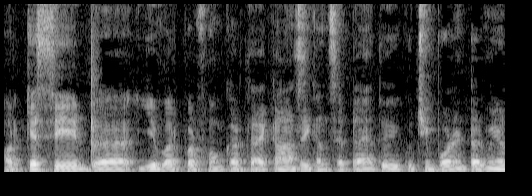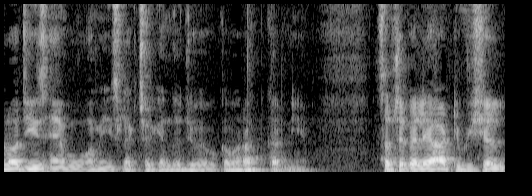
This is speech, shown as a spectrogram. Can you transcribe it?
और कैसे ये वर्क परफॉर्म करता है, कहाँ से कंसेप्ट आया तो ये कुछ इंपॉर्टेंट टर्मिनोलॉजीज हैं, वो हमें इस लेक्चर के अंदर जो है वो कवर अप करनी है। सबसे पहले आर्टिफिशियल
